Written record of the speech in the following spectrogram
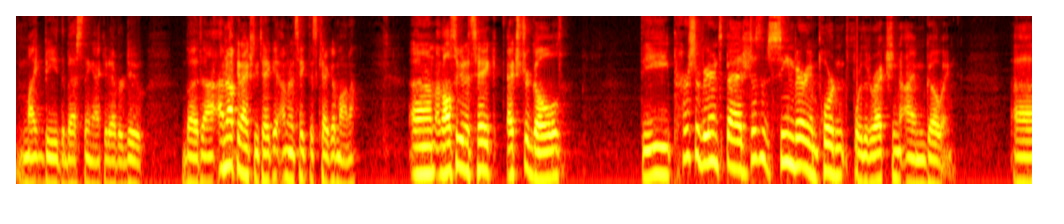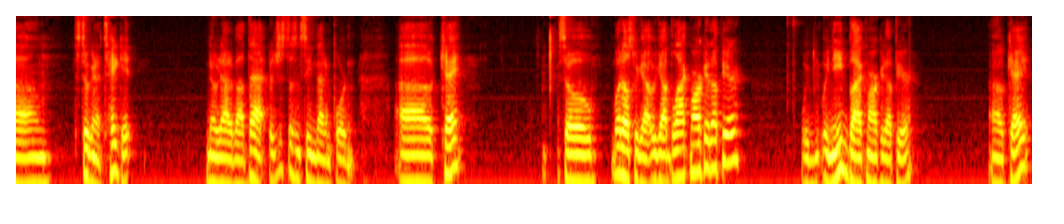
might be the best thing I could ever do. But uh, I'm not going to actually take it. I'm going to take this Keg of Mana. Um, I'm also going to take extra gold. The Perseverance badge doesn't seem very important for the direction I'm going. Um, still going to take it. No doubt about that. But it just doesn't seem that important. Uh, okay. So what else we got? We got Black Market up here. We, we need Black Market up here. Okay.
